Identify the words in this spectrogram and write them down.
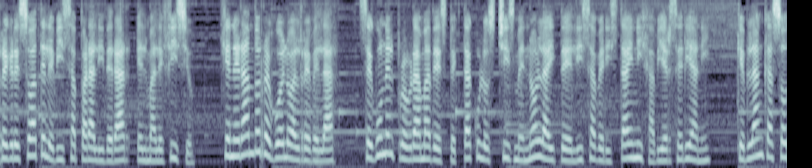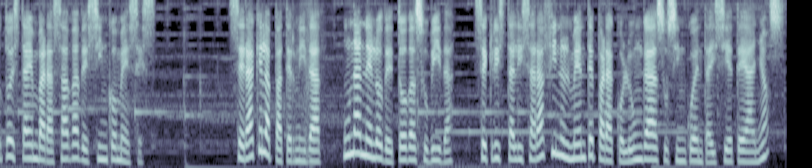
Regresó a Televisa para liderar El Maleficio, generando revuelo al revelar, según el programa de espectáculos Chisme No Light de Elisa Beristain y Javier Seriani, que Blanca Soto está embarazada de cinco meses. ¿Será que la paternidad, un anhelo de toda su vida, se cristalizará finalmente para Colunga a sus 57 años?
